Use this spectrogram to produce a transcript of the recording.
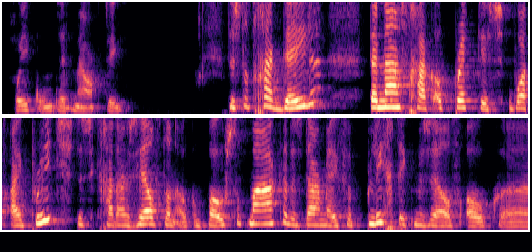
voor je content marketing. Dus dat ga ik delen. Daarnaast ga ik ook practice what I preach. Dus ik ga daar zelf dan ook een post op maken. Dus daarmee verplicht ik mezelf ook uh,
